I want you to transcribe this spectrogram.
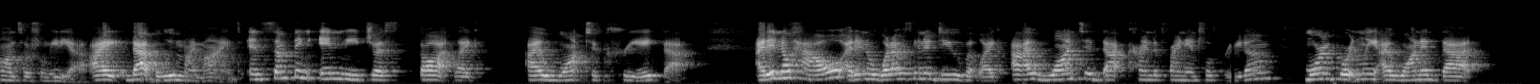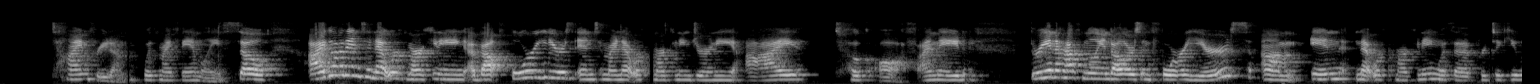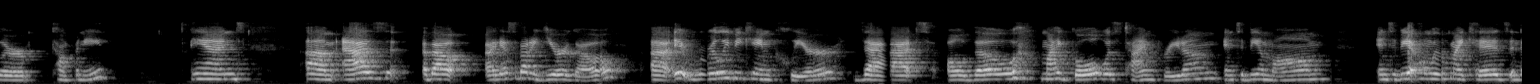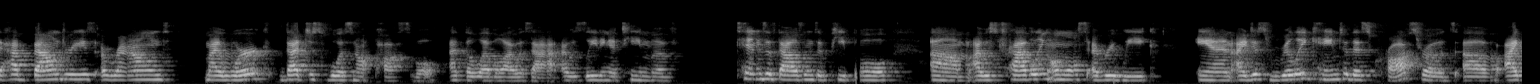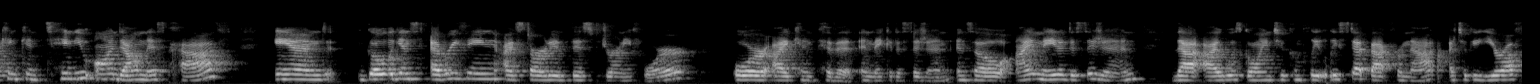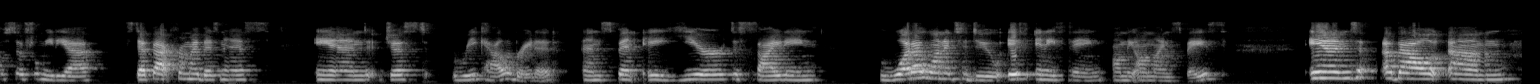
on social media. I that blew my mind. And something in me just thought like i want to create that I didn't know how, I didn't know what I was going to do, but like I wanted that kind of financial freedom. More importantly, I wanted that time freedom with my family. So I got into network marketing about four years into my network marketing journey. I took off. I made three and a half million dollars in four years um, in network marketing with a particular company. And um, as about, I guess, about a year ago, uh, it really became clear that although my goal was time freedom and to be a mom and to be at home with my kids and to have boundaries around my work, that just was not possible at the level I was at. I was leading a team of tens of thousands of people. Um, I was traveling almost every week. And I just really came to this crossroads of I can continue on down this path and go against everything I started this journey for, or I can pivot and make a decision. And so I made a decision that I was going to completely step back from that. I took a year off of social media, step back from my business, and just recalibrated and spent a year deciding what I wanted to do, if anything, on the online space. And about um,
